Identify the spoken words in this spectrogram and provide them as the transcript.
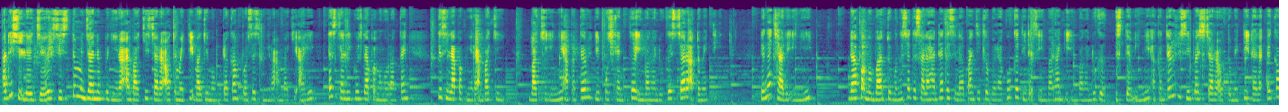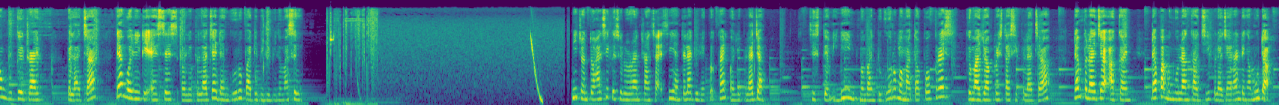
Pada sheet ledger, sistem menjana pengiraan baki secara automatik bagi memudahkan proses pengiraan baki akhir dan sekaligus dapat mengurangkan kesilapan pengiraan baki. Baki ini akan terus dipuskan ke imbangan duga secara automatik. Dengan cara ini, dapat membantu mengesah kesalahan dan kesilapan jika berlaku ketidakseimbangan di imbangan duga. Sistem ini akan terus disimpan secara automatik dalam akaun Google Drive pelajar dan boleh diakses oleh pelajar dan guru pada bila-bila masa. Ini contoh hasil keseluruhan transaksi yang telah direkodkan oleh pelajar. Sistem ini membantu guru memantau progres, kemajuan prestasi pelajar dan pelajar akan dapat mengulang kaji pelajaran dengan mudah.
